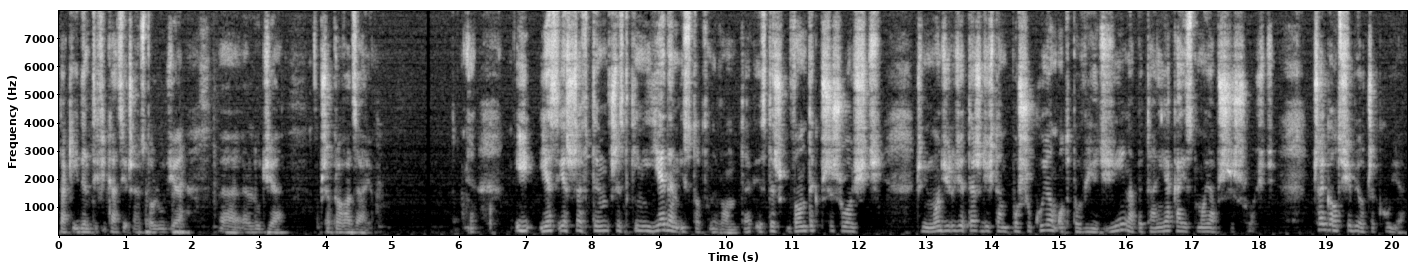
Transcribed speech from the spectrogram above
Takie identyfikacje często ludzie, e, ludzie przeprowadzają. I jest jeszcze w tym wszystkim jeden istotny wątek, jest też wątek przyszłości. Czyli młodzi ludzie też gdzieś tam poszukują odpowiedzi na pytanie, jaka jest moja przyszłość, czego od siebie oczekuję,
